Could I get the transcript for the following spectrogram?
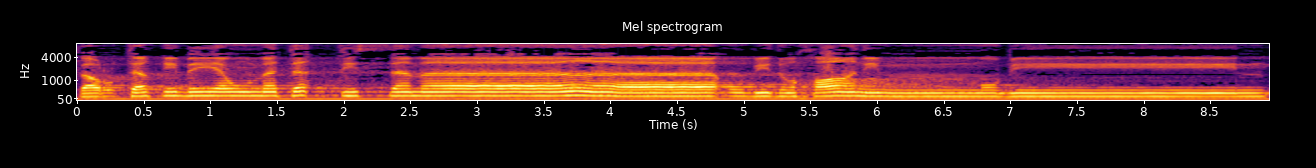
فَارْتَقِبْ يَوْمَ تَأْتِي السَّمَاءُ بِدُخَانٍ مُّبِينٍ.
